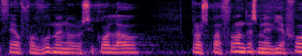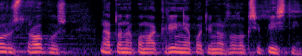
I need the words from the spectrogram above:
θεοφοβούμενο ρωσικό λαό, προσπαθώντας με διαφόρους τρόπους να τον απομακρύνει από την Ορθόδοξη πίστη.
